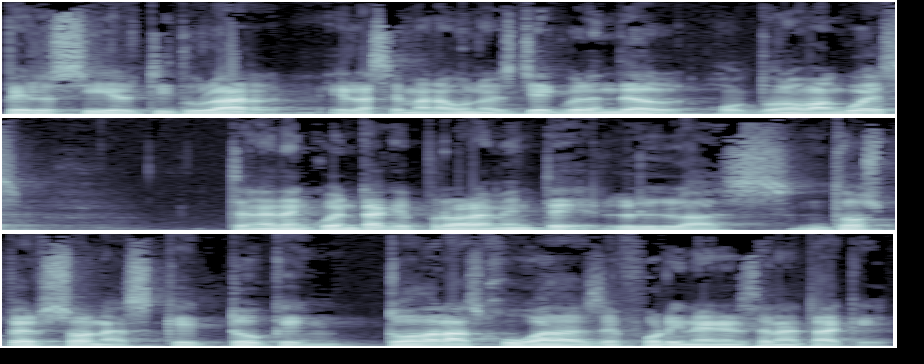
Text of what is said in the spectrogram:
pero si el titular en la semana 1 es Jake Brendel o Donovan West, Tened en cuenta que probablemente las dos personas que toquen todas las jugadas de 49ers en ataque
